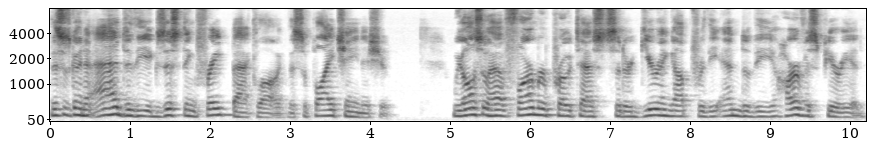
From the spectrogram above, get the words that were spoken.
This is going to add to the existing freight backlog, the supply chain issue. We also have farmer protests that are gearing up for the end of the harvest period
